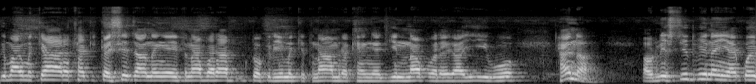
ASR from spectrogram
दिमाग में क्या आ रहा था कि कैसे जानेंगे इतना बड़ा टोकरी में कितना आम रखेंगे गिनना पड़ेगा ये वो है ना? और निश्चित भी नहीं है कोई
